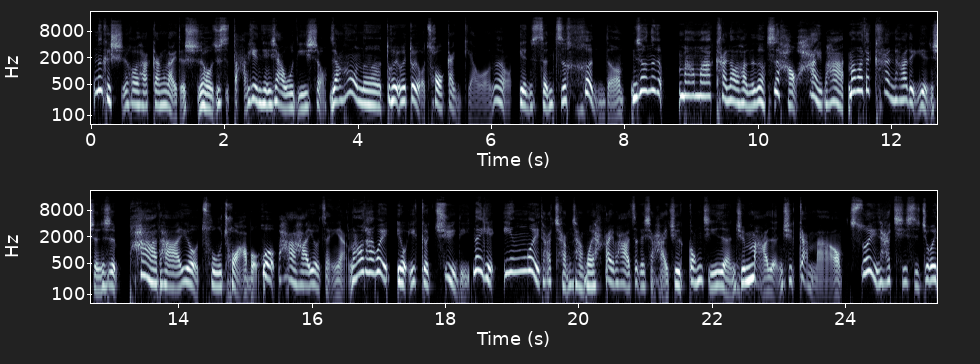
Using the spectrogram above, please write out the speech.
那个时候他刚来的时候就是打遍天下无敌手，然后呢都会会对我臭干掉哦，那种眼神之。恨的，你知道那个妈妈看到他真的是好害怕。妈妈在看他的眼神是怕他又出 trouble，或怕他又怎样，然后他会有一个距离。那也因为他常常会害怕这个小孩去攻击人、去骂人、去干嘛哦，所以他其实就会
